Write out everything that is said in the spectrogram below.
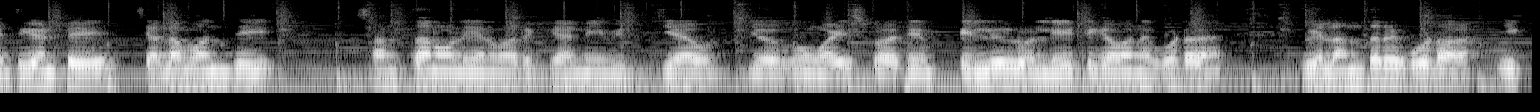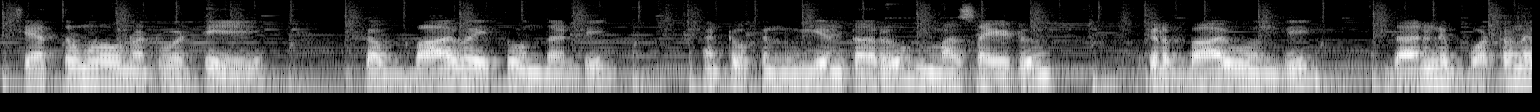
ఎందుకంటే చాలామంది సంతానం లేని వారికి కానీ విద్య ఉద్యోగం ఐశ్వర్యం పెళ్ళిళ్ళు లేటుగా ఉన్నా కూడా వీళ్ళందరూ కూడా ఈ క్షేత్రంలో ఉన్నటువంటి ఒక బావి అయితే ఉందండి. అంటే ఒక నుయ్యి అంటారు మా సైడు. ఇక్కడ బావి ఉంది. దానిని బొట్టని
